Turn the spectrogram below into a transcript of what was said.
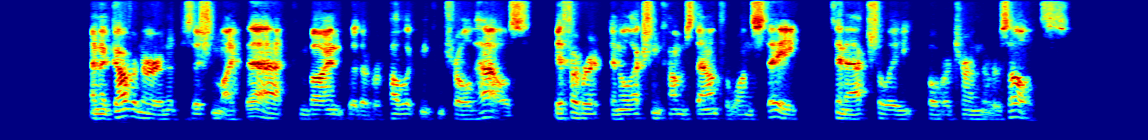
And a governor in a position like that, combined with a Republican controlled House, if ever an election comes down to one state, can actually overturn the results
